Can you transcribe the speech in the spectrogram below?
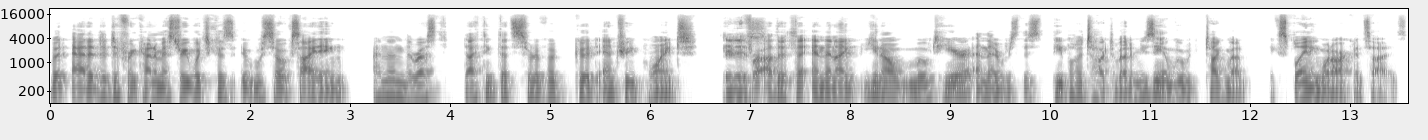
but added a different kind of mystery, which because it was so exciting and then the rest i think that's sort of a good entry point it is. for other things and then i you know moved here and there was this people had talked about a museum. We were talking about explaining what Arkansas is.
